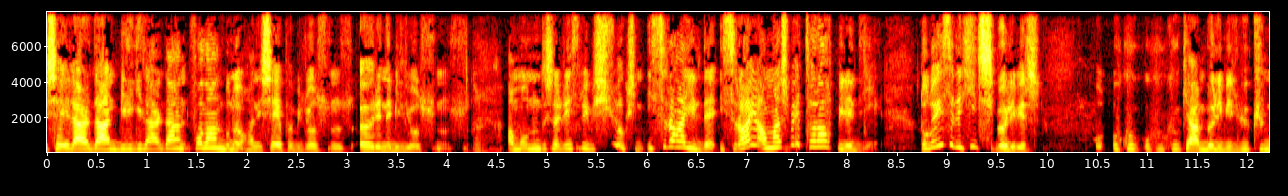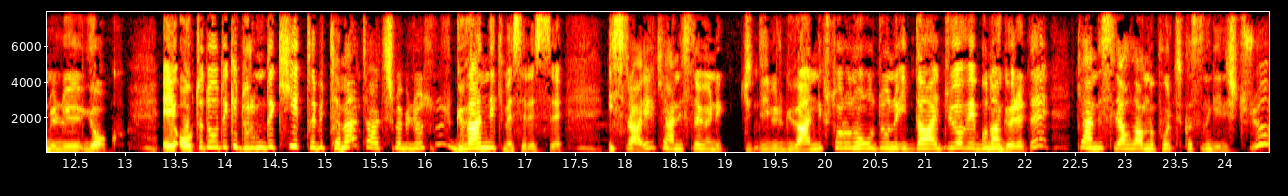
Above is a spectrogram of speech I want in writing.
şeylerden, bilgilerden falan bunu hani şey yapabiliyorsunuz, öğrenebiliyorsunuz. Evet. Ama onun dışında resmi bir şey yok. Şimdi İsrail'de, İsrail anlaşmaya taraf bile değil. Dolayısıyla hiç böyle bir hukuk, hukuken böyle bir yükümlülüğü yok. E, Orta Doğu'daki durumdaki tabii temel tartışma biliyorsunuz güvenlik meselesi. İsrail kendisine yönelik ciddi bir güvenlik sorunu olduğunu iddia ediyor ve buna göre de kendi silahlanma politikasını geliştiriyor.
